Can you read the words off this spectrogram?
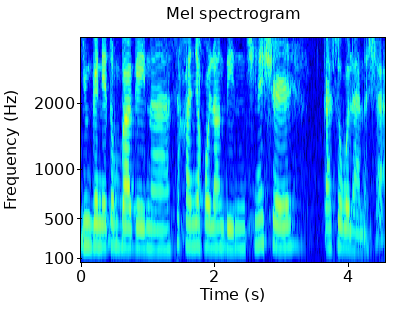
Yung ganitong bagay na sa kanya ko lang din sinashare kaso wala na siya.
